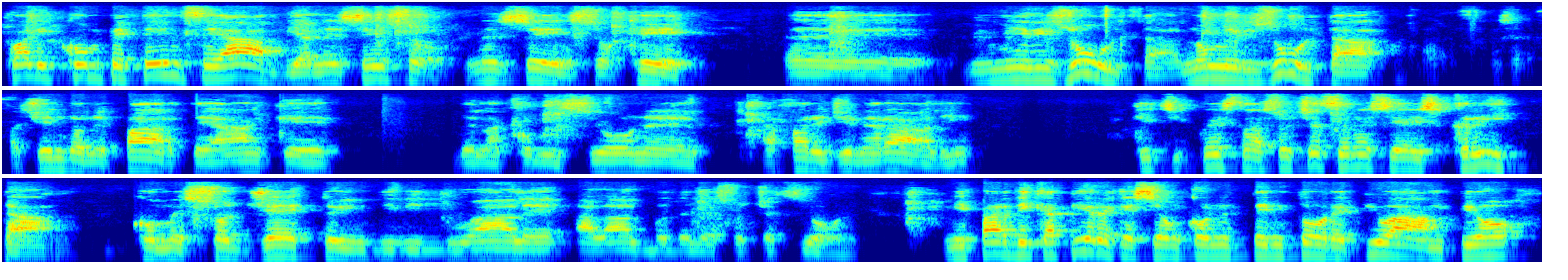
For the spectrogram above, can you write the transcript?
quali competenze abbia, nel senso, nel senso che eh, mi risulta, non mi risulta, facendone parte anche della Commissione Affari Generali, che ci, questa associazione sia iscritta come soggetto individuale all'albo delle associazioni. Mi pare di capire che sia un contentore più ampio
